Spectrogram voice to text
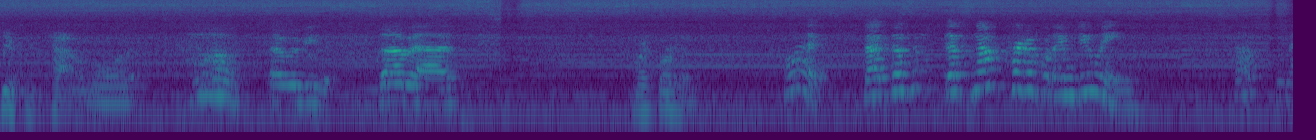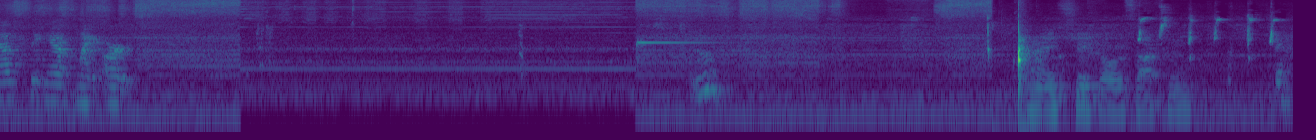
give the cat a mullet. that would be the best. My forehead. What? That doesn't. That's not part of what I'm doing. Stop messing up my art. Ooh. Can I shake all this oxygen?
